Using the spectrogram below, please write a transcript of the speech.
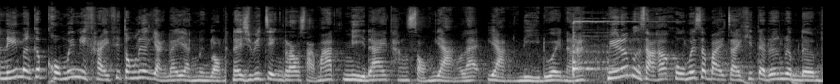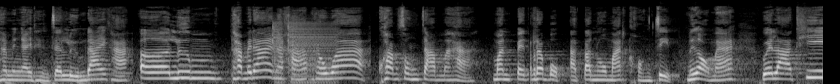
อันนี้มันก็คงไม่มีใครที่ต้องเลือกอย่างใดอย่างหนึ่งหรอก ในชีวิตจริงเราสามารถมีได้ทั้งสองอย่างและอย่างดีด้วยนะ มีเรื่องปรึกษาค่ะครูไม่สบายใจคิดแต่เรื่องเดิมๆทำยังไงถึงจะลืมได้คะ เออลืมทำไม่ได้นะคะ เพราะว่าความทรงจำอะค่ะ มันเป็นระบบอัตโนมัติของจิตนึกออกไหมเวลาที่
